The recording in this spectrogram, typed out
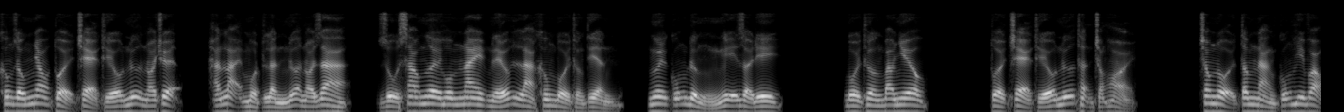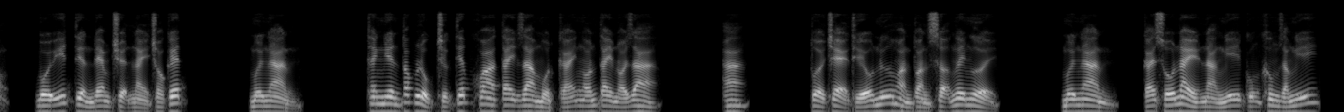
Không giống nhau tuổi trẻ thiếu nữ nói chuyện, hắn lại một lần nữa nói ra, dù sao ngươi hôm nay nếu là không bồi thường tiền, ngươi cũng đừng nghĩ rời đi. Bồi thường bao nhiêu? Tuổi trẻ thiếu nữ thận trọng hỏi. Trong nội tâm nàng cũng hy vọng, bồi ít tiền đem chuyện này cho kết. Mười ngàn. Thanh niên tóc lục trực tiếp khoa tay ra một cái ngón tay nói ra. a tuổi trẻ thiếu nữ hoàn toàn sợ ngây người. Mười ngàn, cái số này nàng nghĩ cũng không dám nghĩ.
